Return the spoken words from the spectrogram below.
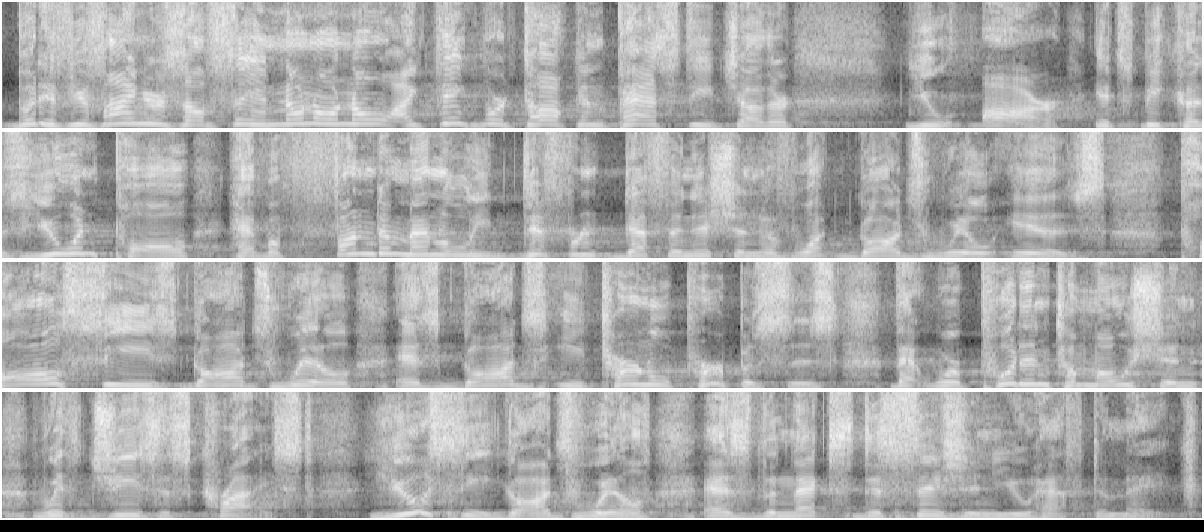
but if you find yourself saying, no, no, no, I think we're talking past each other, you are. It's because you and Paul have a fundamentally different definition of what God's will is. Paul sees God's will as God's eternal purposes that were put into motion with Jesus Christ. You see God's will as the next decision you have to make.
